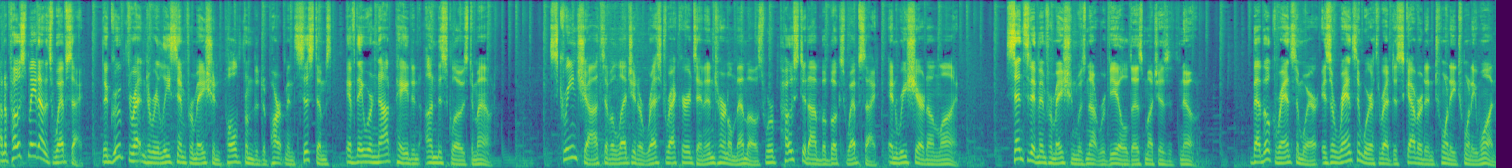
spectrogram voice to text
On a post made on its website, the group threatened to release information pulled from the department's systems if they were not paid an undisclosed amount. Screenshots of alleged arrest records and internal memos were posted on Babuk's website and reshared online. Sensitive information was not revealed as much as it's known. Babuk ransomware is a ransomware threat discovered in 2021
